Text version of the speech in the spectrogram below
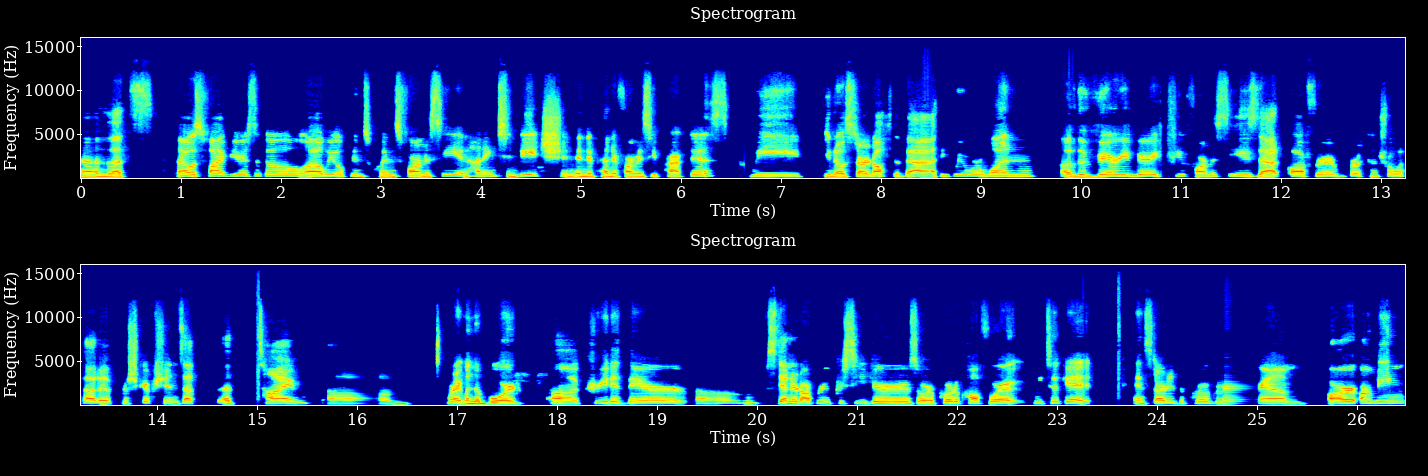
And that's that was five years ago. Uh, we opened Quinn's Pharmacy in Huntington Beach, an independent pharmacy practice. We, you know, started off the bat. I think we were one of the very, very few pharmacies that offered birth control without a prescriptions at at the time. Um, right when the board uh, created their um, standard operating procedures or protocol for it, we took it and started the program. Our our main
